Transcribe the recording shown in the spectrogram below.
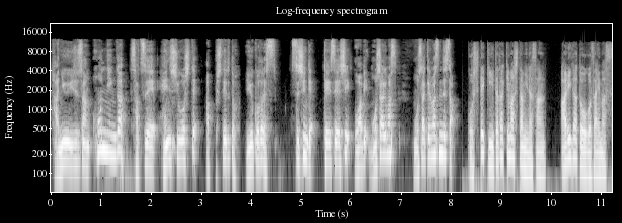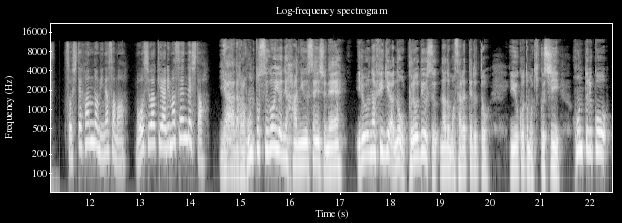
羽生結弦さん本人が撮影、編集をしてアップしているということです。謹んで訂正しお詫び申し上げます。申し訳ありませんでした。ご指摘いただきました皆さん、ありがとうございます。そしてファンの皆様、申し訳ありませんでした。いやー、だからほんとすごいよね、羽生選手ね。いろいろなフィギュアのプロデュースなどもされてるということも聞くし、本当にこ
